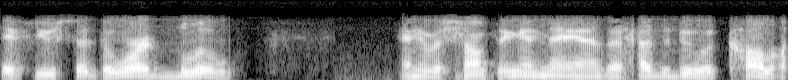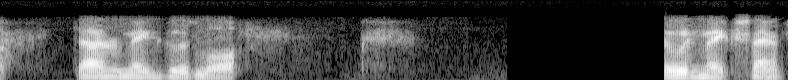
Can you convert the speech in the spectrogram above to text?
if you said the word blue, and there was something in there that had to do with color, that would make good law. It would make sense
